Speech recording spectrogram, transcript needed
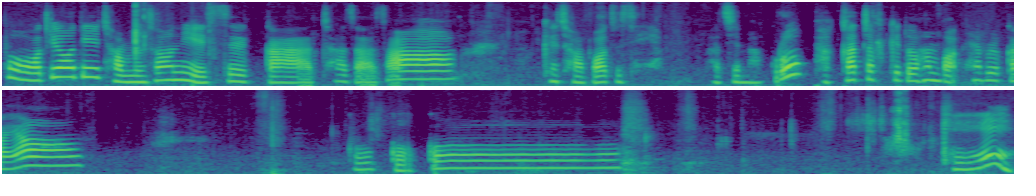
또 어디 어디 점선이 있을까 찾아서 이렇게 접어주세요. 마지막으로 바깥접기도 한번 해볼까요? 꼭꼭꼭 이렇게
